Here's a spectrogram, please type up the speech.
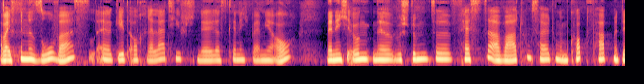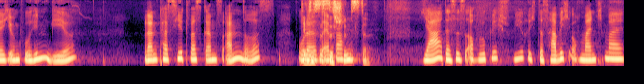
aber ich finde, sowas äh, geht auch relativ schnell. Das kenne ich bei mir auch. Wenn ich irgendeine bestimmte feste Erwartungshaltung im Kopf habe, mit der ich irgendwo hingehe, dann passiert was ganz anderes. Oder ja, das es ist das Schlimmste. Ja, das ist auch wirklich schwierig. Das habe ich auch manchmal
